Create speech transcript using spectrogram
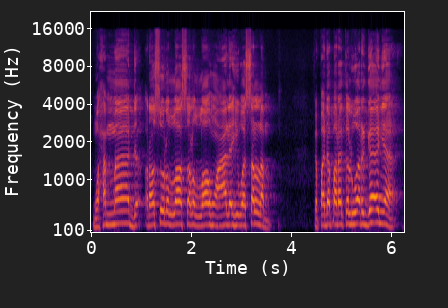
Muhammad Rasulullah sallallahu alaihi wasallam kepada para keluarganya,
